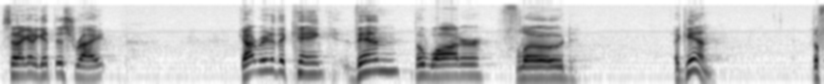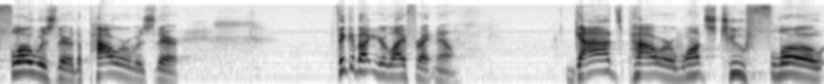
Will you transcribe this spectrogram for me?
said I got to get this right, got rid of the kink, then the water flowed again. The flow was there, the power was there. Think about your life right now. God's power wants to flow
